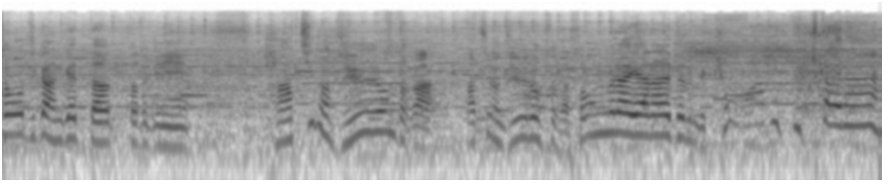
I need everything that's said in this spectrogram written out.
長時間ゲットあった時に8の14とか8の16とかそんぐらいやられてるんで今日はビッグ行きたいな。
